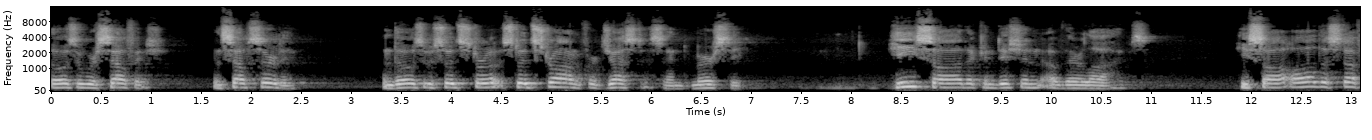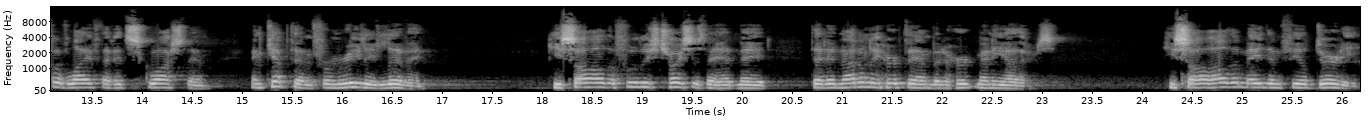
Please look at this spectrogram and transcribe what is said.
those who were selfish and self serving, and those who stood, stood strong for justice and mercy. He saw the condition of their lives. He saw all the stuff of life that had squashed them and kept them from really living. He saw all the foolish choices they had made that had not only hurt them, but hurt many others. He saw all that made them feel dirty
